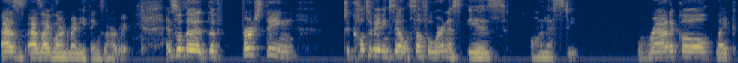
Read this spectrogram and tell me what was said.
as as I've learned many things the hard way. And so the the first thing to cultivating self awareness is honesty, radical, like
